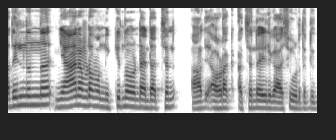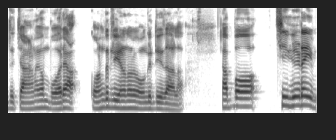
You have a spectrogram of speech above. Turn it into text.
അതിൽ നിന്ന് ഞാൻ അവിടെ നിൽക്കുന്നതുകൊണ്ട് എന്റെ അച്ഛൻ ആദ്യം അവിടെ അച്ഛന്റെ കയ്യിൽ കാശ് കൊടുത്തിട്ട് ഇത് ചാണകം പോരാ കോൺക്രീറ്റ് ചെയ്യണമെന്ന് കോൺക്രീറ്റ് ചെയ്ത ആളാണ് അപ്പോൾ ചികിടയും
